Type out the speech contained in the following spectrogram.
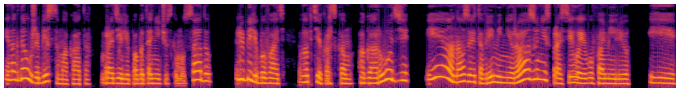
иногда уже без самокатов, бродили по ботаническому саду, любили бывать в аптекарском огороде, и она за это время ни разу не спросила его фамилию и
